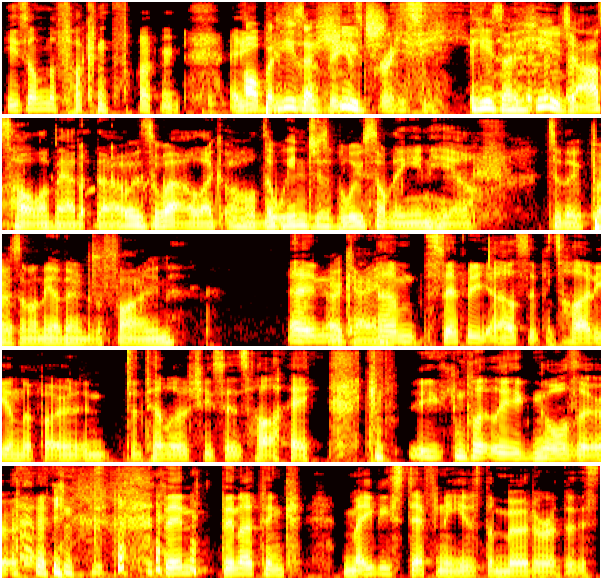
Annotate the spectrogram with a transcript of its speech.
He's on the fucking phone. Oh, but he's a huge- greasy. he's a huge asshole about it, though, as well. Like, oh, the wind just blew something in here to the person on the other end of the phone. And Okay. um, Stephanie asks if it's Heidi on the phone, and to tell her she says hi. Com- he completely ignores her. then, then I think maybe Stephanie is the murderer this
